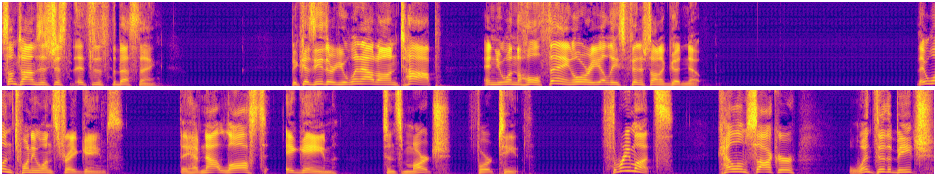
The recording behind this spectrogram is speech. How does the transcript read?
Sometimes it's just it's just the best thing. Because either you went out on top and you won the whole thing or you at least finished on a good note. They won 21 straight games. They have not lost a game since March 14th. 3 months. Kellam Soccer went through the beach,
